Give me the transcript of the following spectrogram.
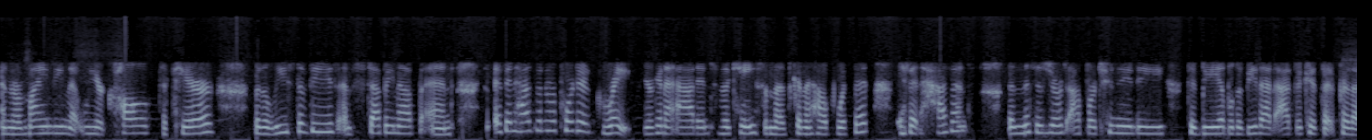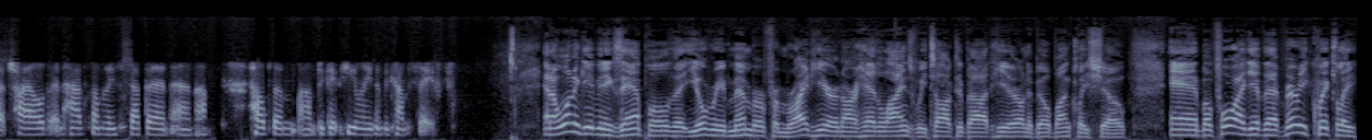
and reminding that we are called to care for the least of these and stepping up and if it has been reported, great. You're going to add into the case and that's going to help with it. If it hasn't, then this is your opportunity to be able to be that advocate that, for that child and have somebody step in and um, help them um, to get healing and become safe. And I want to give you an example that you'll remember from right here in our headlines we talked about here on the Bill Bunkley Show. And before I give that, very quickly,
